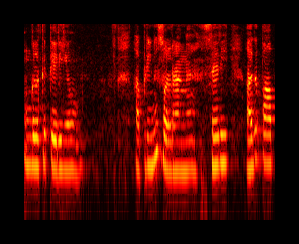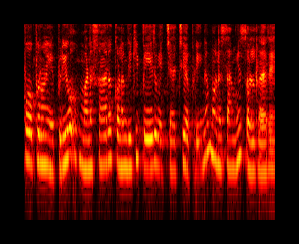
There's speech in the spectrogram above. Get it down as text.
உங்களுக்கு தெரியும் அப்படின்னு சொல்கிறாங்க சரி அது பார்ப்போம் அப்புறம் எப்படியோ மனசார குழந்தைக்கு பேர் வச்சாச்சு அப்படின்னு மனசாமி சொல்கிறாரு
